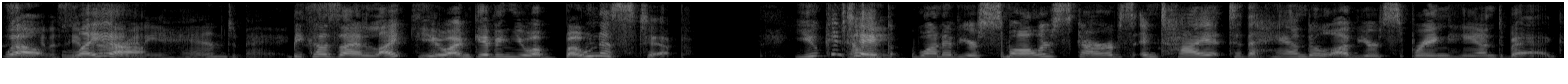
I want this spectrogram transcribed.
Well, so I'm gonna if there are Leia, any handbags. Because I like you, I'm giving you a bonus tip. You can Tell take me. one of your smaller scarves and tie it to the handle of your spring handbag.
